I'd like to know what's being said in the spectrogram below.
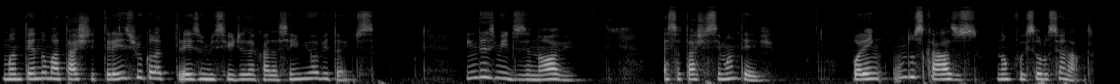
mantendo uma taxa de 3,3 homicídios a cada 100 mil habitantes. Em 2019, essa taxa se manteve, porém, um dos casos não foi solucionado.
